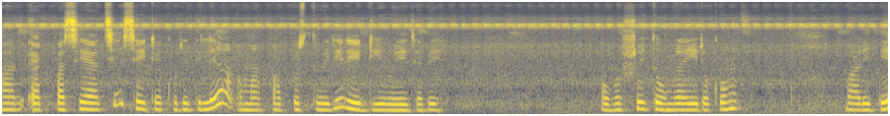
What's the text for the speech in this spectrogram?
আর এক পাশে আছে, সেইটা করে দিলে আমার পাপোশ তৈরি রেডি হয়ে যাবে। অবশ্যই তোমরা এরকম বাড়িতে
